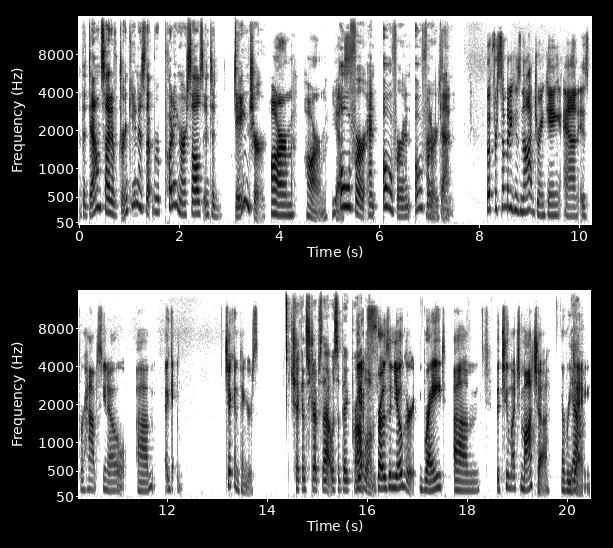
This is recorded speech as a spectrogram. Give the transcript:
the downside of drinking is that we're putting ourselves into danger Harm, harm. Yes. over and over and over 100%. again. But for somebody who's not drinking and is perhaps, you know, um, again, chicken fingers, Chicken strips, that was a big problem. frozen yogurt, right? Um, the too much matcha every day Yeah.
